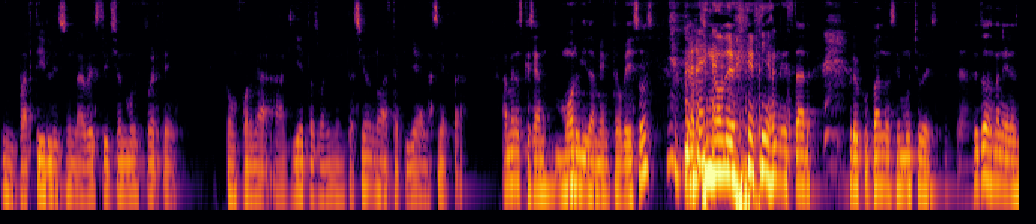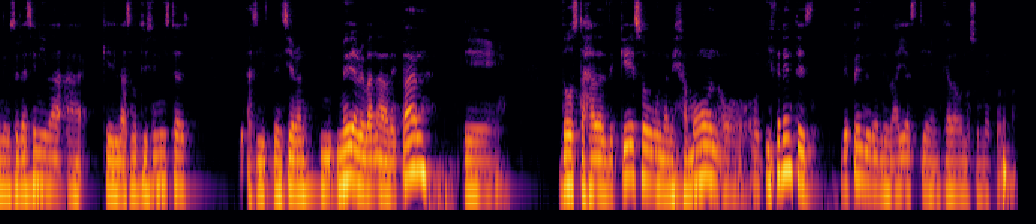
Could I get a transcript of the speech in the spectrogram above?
impartirles una restricción muy fuerte conforme a, dietas o alimentación, ¿no? Hasta que lleguen a cierta, a menos que sean mórbidamente obesos, pero que no deberían estar preocupándose mucho de eso. De todas maneras, mi observación iba a que las nutricionistas así te hicieron media rebanada de pan, eh, dos tajadas de queso, una de jamón o, diferentes, depende de donde vayas, tienen cada uno su método, ¿no?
